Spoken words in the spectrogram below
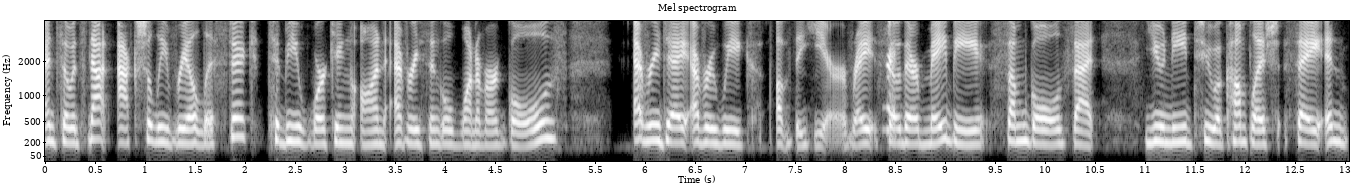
And so it's not actually realistic to be working on every single one of our goals every day, every week of the year, right? right. So there may be some goals that you need to accomplish say in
